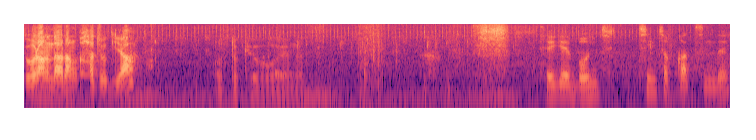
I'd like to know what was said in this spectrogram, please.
너랑 나랑 가족이야? 어떻게 보면은 되게 먼 치- 친척 같은데?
